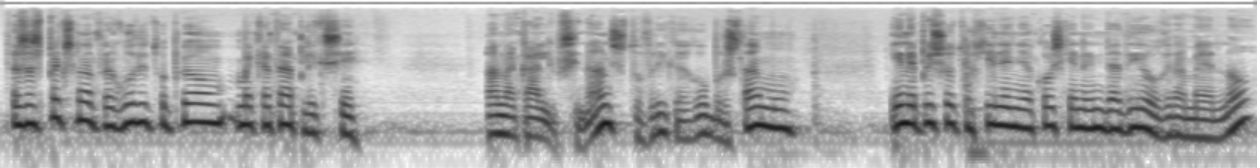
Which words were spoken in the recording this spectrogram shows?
θα σας παίξω ένα τραγούδι το οποίο με κατάπληξη ανακάλυψη. Αν το βρήκα εγώ μπροστά μου, είναι πίσω το 1992 γραμμένο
